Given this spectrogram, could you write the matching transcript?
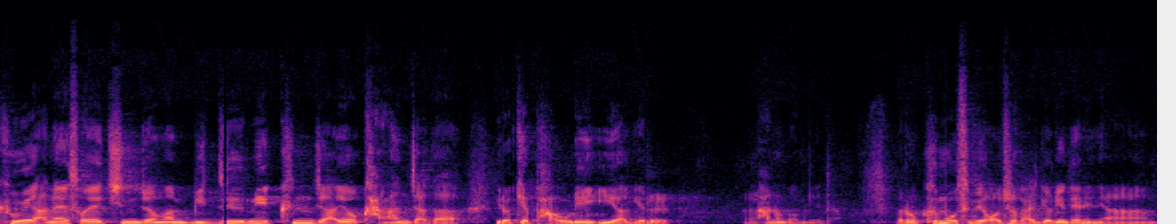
교회 안에서의 진정한 믿음이 큰 자요 강한 자다 이렇게 바울이 이야기를 하는 겁니다. 여러분 그 모습이 어디서 발견이 되느냐?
